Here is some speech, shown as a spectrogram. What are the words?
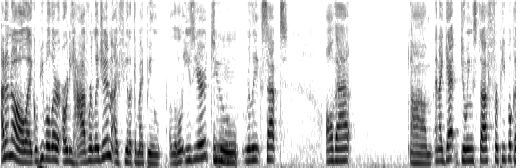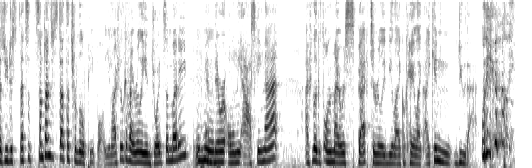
I don't know, like when people are already have religion, I feel like it might be a little easier to Mm-hmm. really accept all that. Um, and I get doing stuff for people because you just that's sometimes it's stuff that's for little people. You know, I feel like if I really enjoyed somebody Mm-hmm. and they were only asking that, I feel like it's only my respect to really be like, okay, like I can do that. Like,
